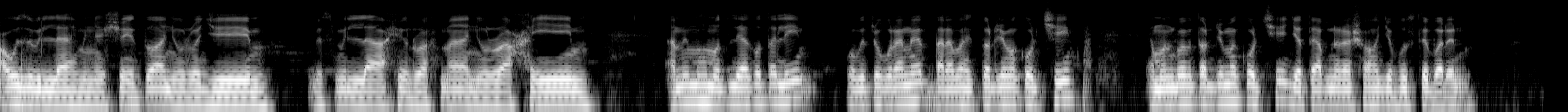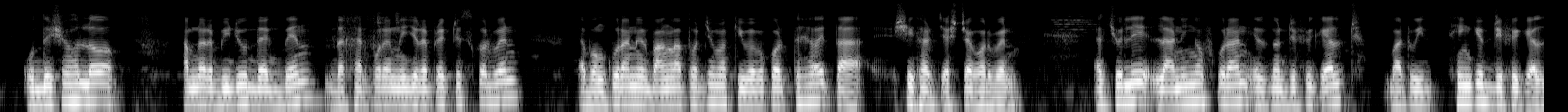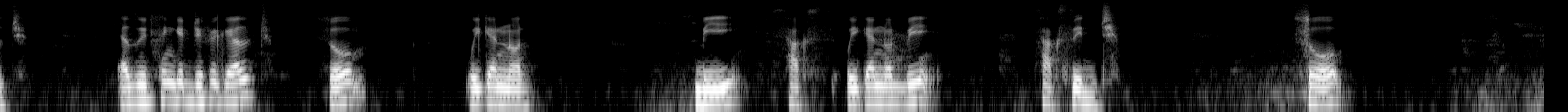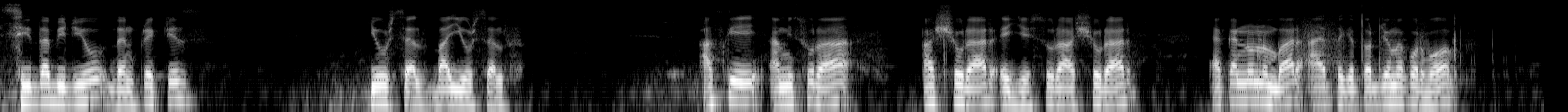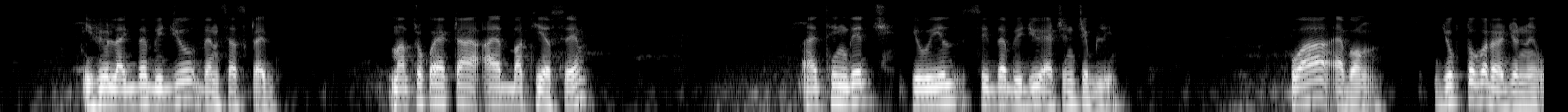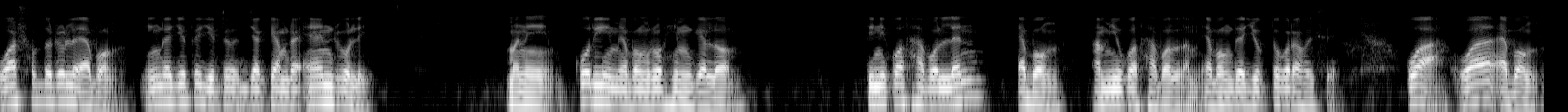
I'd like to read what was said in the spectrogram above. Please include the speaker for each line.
Speaker 1: أعوذ بالله من الشيطان الرجيم بسم الله الرحمن الرحيم আমি মোহাম্মদ লিয়াকত আলী পবিত্র কোরআনের ধারাবাহিক তর্জমা করছি এমনভাবে তর্জমা করছি যাতে আপনারা সহজে বুঝতে পারেন উদ্দেশ্য হলো আপনারা ভিডিও দেখবেন দেখার পরে নিজেরা প্র্যাকটিস করবেন এবং কোরআনের বাংলা তর্জমা কিভাবে করতে হয় তা শেখার চেষ্টা করবেন actually learning of Quran is not difficult but we think it difficult as we think it difficult so we cannot be we cannot be succeed so see the video then practice yourself by yourself আজকে আমি সুরা আশুরার এই যে সুরা আশুরার একান্ন নম্বর আয়াত থেকে তর্জমা করব। If you like the video then subscribe মাত্র কয়েকটা আয়াত বাকি আছে। I think that you will see the video attentively ওয়া এবং যুক্ত করার জন্য ওয়া শব্দটা হলো এবং। ইংরাজিতে যেটা, যাকে আমরা অ্যান্ড বলি। মানে করিম এবং রহিম গেল। তিনি কথা বললেন এবং আমিও কথা বললাম এবং দিয়ে যুক্ত করা হয়েছে। ওয়া ওয়া এবং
